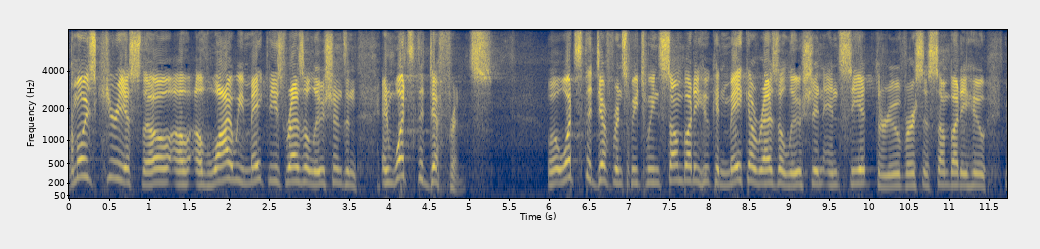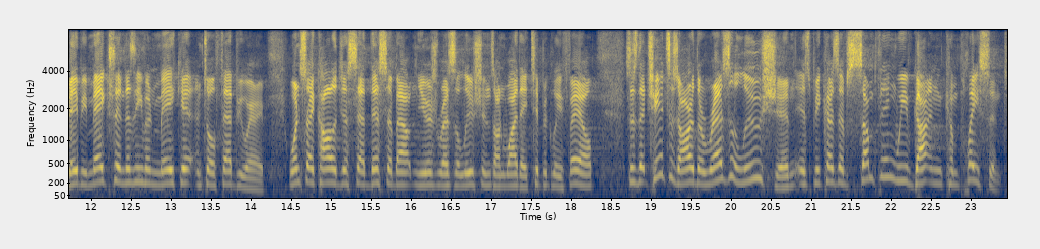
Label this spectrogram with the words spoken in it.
I'm always curious, though, of, of why we make these resolutions and, and what's the difference. Well, what's the difference between somebody who can make a resolution and see it through versus somebody who maybe makes it and doesn't even make it until February? One psychologist said this about New Year's resolutions on why they typically fail. Says that chances are the resolution is because of something we've gotten complacent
